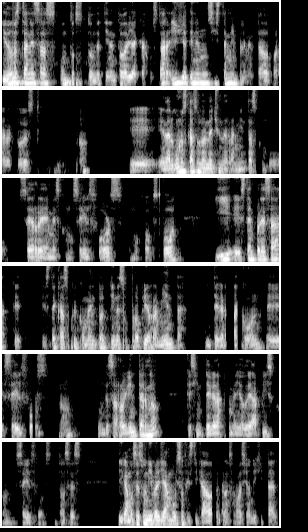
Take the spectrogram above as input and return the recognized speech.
¿Y dónde están esos puntos donde tienen todavía que ajustar? Ellos ya tienen un sistema implementado para ver todo esto, ¿no? Eh, en algunos casos lo han hecho en herramientas como CRMs, como Salesforce, como HubSpot, y esta empresa, que este caso que comento, tiene su propia herramienta integrada con eh, Salesforce, ¿no? Un desarrollo interno que se integra por medio de APIs con Salesforce. Entonces, digamos, es un nivel ya muy sofisticado de transformación digital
